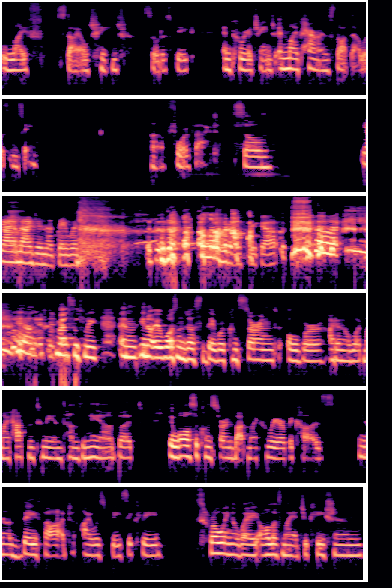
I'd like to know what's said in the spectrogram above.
lifestyle change, so to speak, and career change. And my parents thought that was insane uh, for a fact. So, yeah, I imagine that they would. A, little bit of a freak out. yeah, massively. And, you know, it wasn't just that they were concerned over, I don't know what might happen to me in Tanzania, but they were also concerned about my career because, you know, they thought I was basically throwing away all of my education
